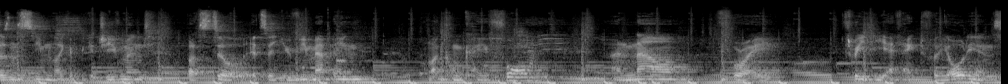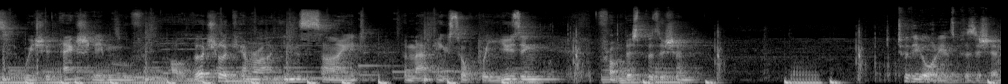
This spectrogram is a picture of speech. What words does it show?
Doesn't seem like a big achievement, but still it's a UV mapping on a concave form. And now for a 3D effect for the audience, we should actually move our virtual camera inside the mapping software using from this position to the audience position.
